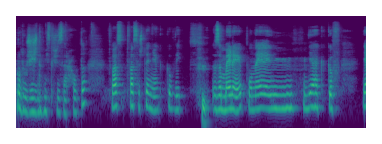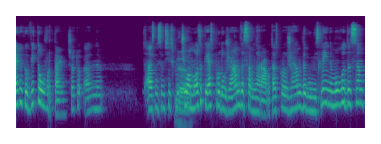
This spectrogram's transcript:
продължиш да мислиш за работа. Това, това също е някакъв вид, за мен е поне някакъв, някакъв вид овертайм, защото а, не, аз не съм си изключила Да. мозъка и аз продължавам да съм на работа, аз продължавам да го мисля и не мога да съм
